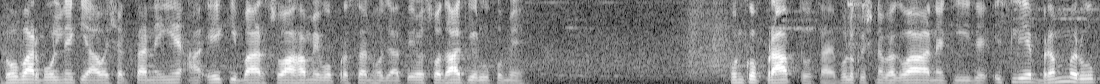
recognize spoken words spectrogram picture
दो बार बोलने की आवश्यकता नहीं है एक ही बार स्वाहा में वो प्रसन्न हो जाते हैं और स्वधा के रूप में उनको प्राप्त होता है। बोलो, कृष्ण भगवान की जय। इसलिए ब्रह्म रूप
